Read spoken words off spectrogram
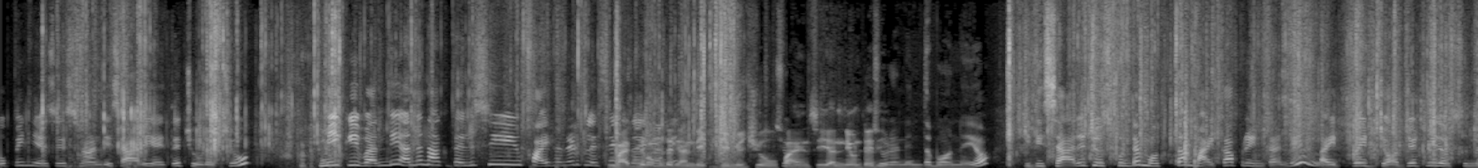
open చేసేసిన అండి. సారీ అయితే చూడొచ్చు. మీకు ఇవన్నీ అన్న నాకు తెలిసి ఫైవ్ హండ్రెడ్ ప్లస్ మాక్సిమం ఉంటుంది అన్ని. జిమిచు ఫ్యాన్సీ అన్ని ఉంటుంది. చూడండి ఎంత బాగున్నాయో. ఇది శారీ చూసుకుంటే మొత్తం మైకా ప్రింట్ అండి. లైట్ వెయిట్ జార్జెట్ మీద వస్తుంది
